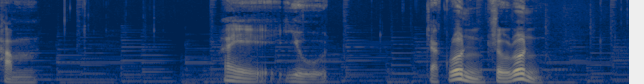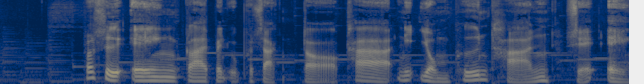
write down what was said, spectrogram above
ธรรม ให้อยู่จากรุ่นสู่รุ่น เพราะสื่อเองกลายเป็นอุปสรรคต่อค่านิยมพื้นฐานเสียเอง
